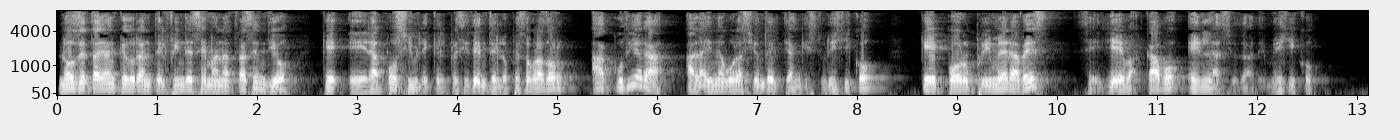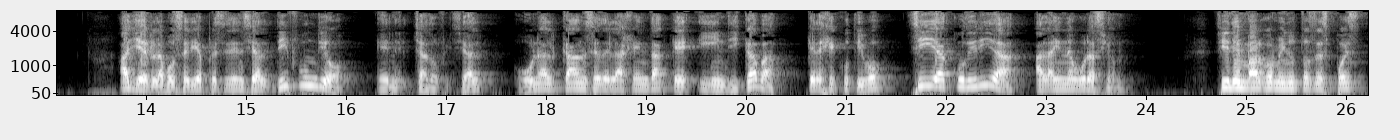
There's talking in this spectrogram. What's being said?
Nos detallan que durante el fin de semana trascendió que era posible que el presidente López Obrador acudiera a la inauguración del tianguis turístico que por primera vez se lleva a cabo en la Ciudad de México Ayer la vocería presidencial difundió en el chat oficial un alcance de la agenda que indicaba que el Ejecutivo sí acudiría a la inauguración. Sin embargo, minutos después,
